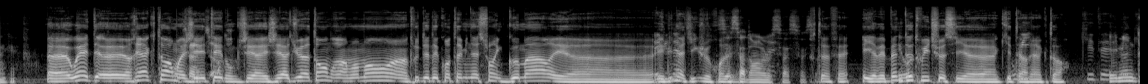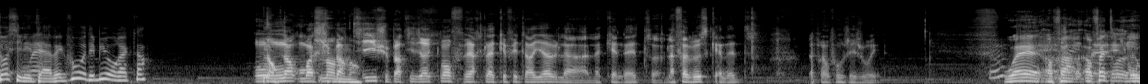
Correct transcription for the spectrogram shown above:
Euh. Euh, ouais, euh, réacteur, moi j'ai ça. été, donc j'ai j'ai dû attendre un moment un truc de décontamination avec Gomar et, euh, Et et Lunatic, je crois. C'est ça dans le c'est ça. Tout à fait. Et il y avait Ben Et de Twitch aussi euh, qui était Oui. à réacteur. Était, Et Mintos, il ouais. était avec vous au début au réacteur? Non. Non, moi je suis Non, non, parti, je suis parti directement vers la cafétéria, la, la canette, la fameuse canette, la première fois que j'ai joué. Ouais, enfin, Et en fait, euh,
